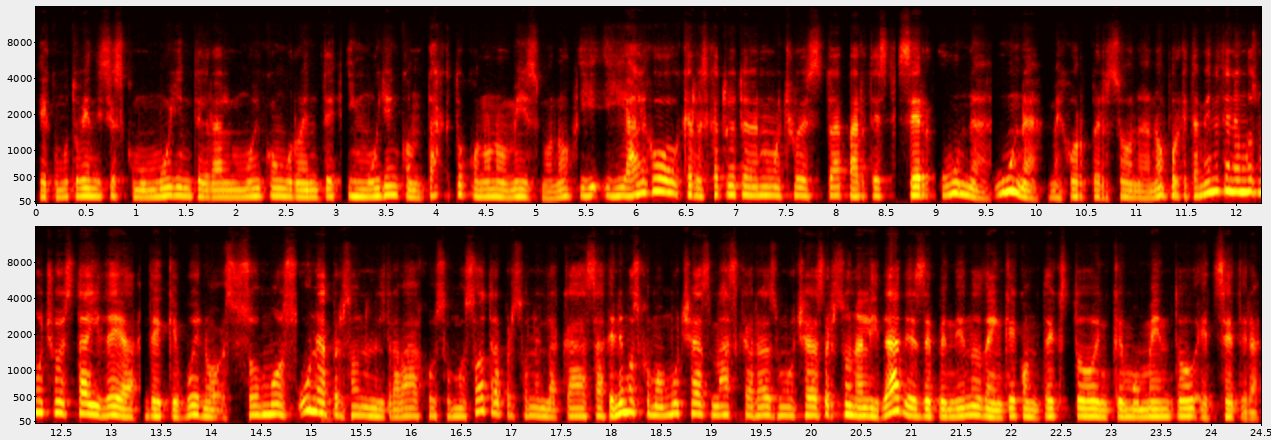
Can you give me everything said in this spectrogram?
eh, como tú bien dices, como muy integral, muy congruente y muy en contacto con uno mismo, ¿no? Y, y algo que rescato yo también mucho esta parte es ser una, una mejor persona, ¿no? Porque también tenemos mucho esta idea de que, bueno, somos una persona en el trabajo, somos otra persona en la casa, tenemos como muchas máscaras, muchas personalidades dependiendo de en qué contexto, en qué momento, etcétera.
